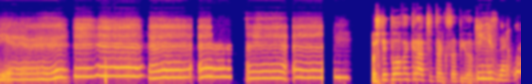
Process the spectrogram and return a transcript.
Wie... Właśnie połowę graczy tak zabiłem. Ty nie zdechłeś?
